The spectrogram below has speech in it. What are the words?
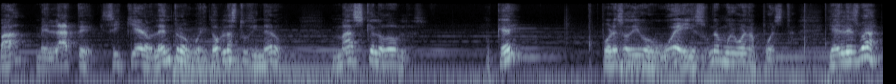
va, me late, si quiero, le entro, güey, doblas tu dinero, más que lo doblas, ¿ok? Por eso digo, güey, es una muy buena apuesta. Y ahí les va.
